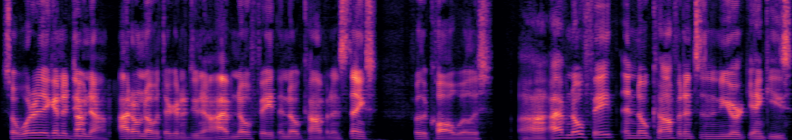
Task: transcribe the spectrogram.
So what are they going to do now? I don't know what they're going to do now. I have no faith and no confidence. Thanks for the call, Willis. Uh, I have no faith and no confidence in the New York Yankees.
